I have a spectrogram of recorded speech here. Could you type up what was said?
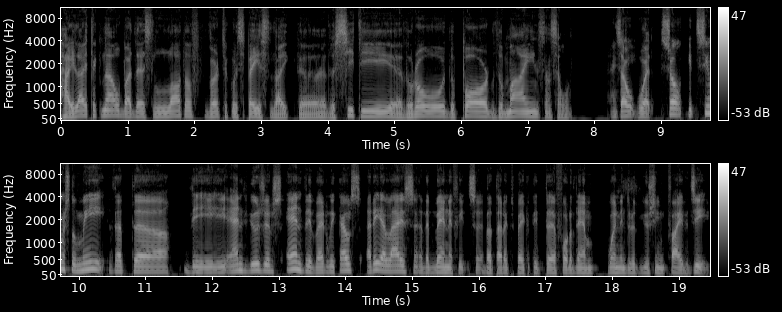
highlighting now, but there's a lot of vertical space like uh, the city, uh, the road, the port, the mines, and so on. I so what? So it seems to me that uh, the end users and the verticals realize the benefits that are expected uh, for them when introducing 5G.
